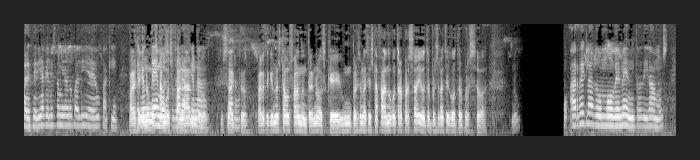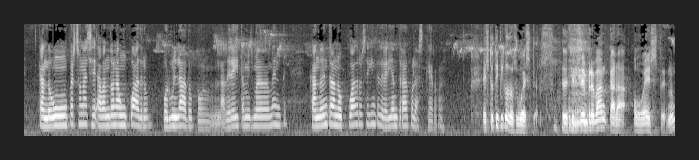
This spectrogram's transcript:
parecería que ele está mirando para ali e eu para aquí. Parece que, que non, non estamos falando. Exacto. Claro. Parece que non estamos falando entre nós, que un personaxe está falando con outra persoa e outro personaxe con outra persoa. Non? A regla do movimento, digamos, cando un personaxe abandona un cuadro por un lado, por la dereita mismamente, cando entra no cuadro seguinte debería entrar pola esquerda. Isto típico dos westerns, sí. é dicir, sempre van cara oeste, non?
